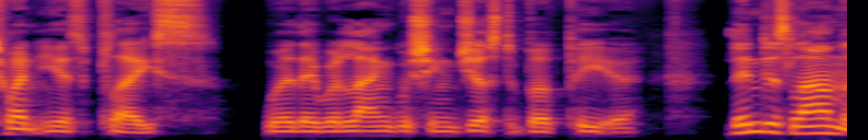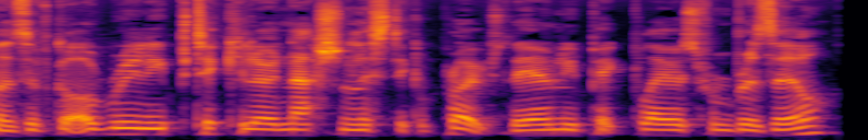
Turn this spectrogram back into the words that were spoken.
20th place, where they were languishing just above Peter. Linda's Llamas have got a really particular nationalistic approach. They only pick players from Brazil.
